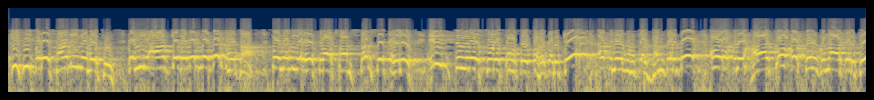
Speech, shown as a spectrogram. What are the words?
کسی پریشانی میں ہوتی، کہیں آپ کے بدل میں درد ہوتا، تو نبی علیہ السلام سب سے پہلے ان تینوں صورتوں کو پڑھ کر کے اپنے منہ پر دم کرتے اور اپنے ہاتھوں کو پھونک مار کر کے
